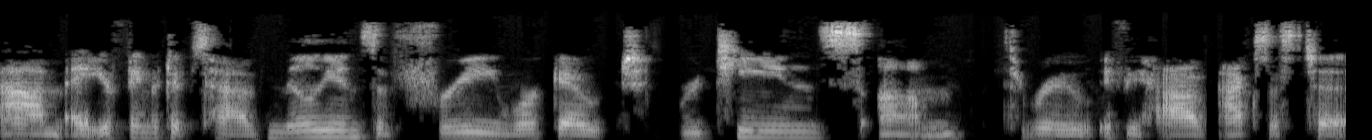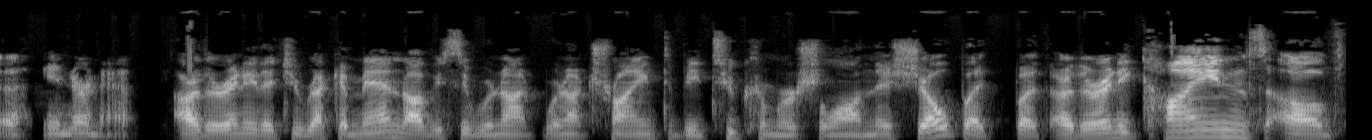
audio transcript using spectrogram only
um, at your fingertips have millions of free workout routines um, through if you have access to internet. Are there any that you recommend? Obviously, we're not we're not trying to be too commercial on this show, but but are there any kinds of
